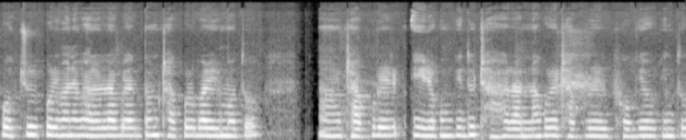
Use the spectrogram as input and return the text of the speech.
প্রচুর পরিমাণে ভালো লাগবে একদম ঠাকুর বাড়ির মতো। ঠাকুরের এইরকম কিন্তু রান্না করে ঠাকুরের ভোগেও কিন্তু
